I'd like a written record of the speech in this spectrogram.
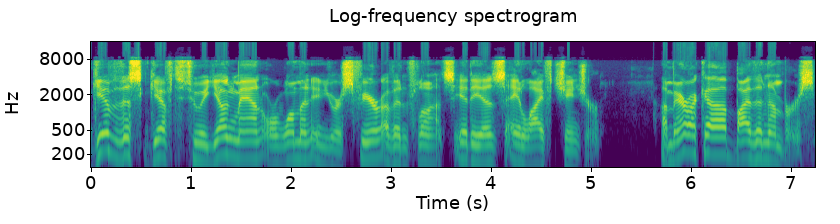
Give this gift to a young man or woman in your sphere of influence. It is a life changer. America by the numbers.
